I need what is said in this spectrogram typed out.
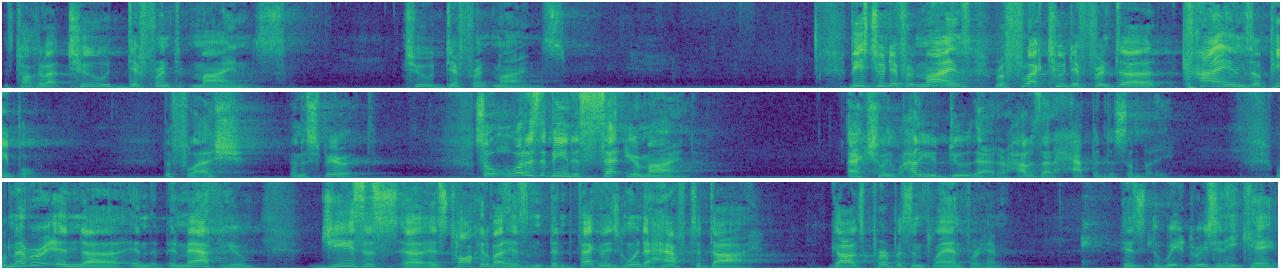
It's talking about two different minds. Two different minds. These two different minds reflect two different uh, kinds of people the flesh and the spirit. So, what does it mean to set your mind? Actually, how do you do that, or how does that happen to somebody? Remember in, uh, in, in, Matthew, Jesus uh, is talking about his, the fact that he's going to have to die, God's purpose and plan for him, his, the, the reason he came.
